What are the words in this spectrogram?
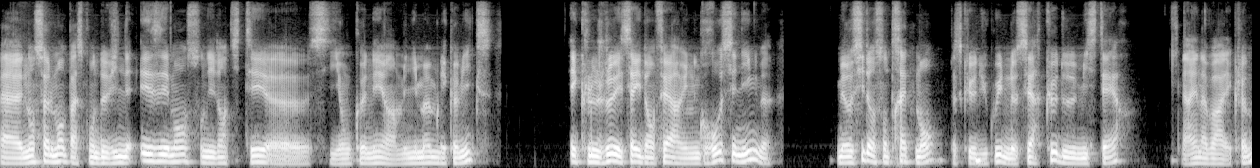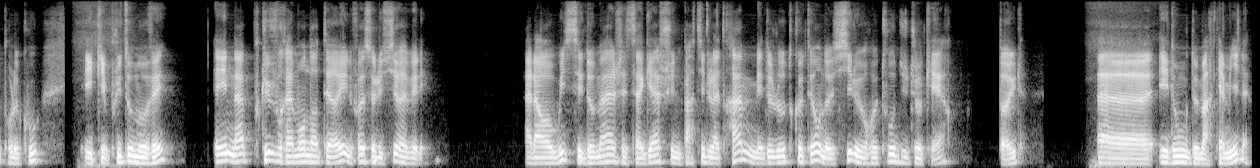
Euh, non seulement parce qu'on devine aisément son identité si on connaît un minimum les comics, et que le jeu essaye d'en faire une grosse énigme, mais aussi dans son traitement, parce que du coup, il ne sert que de mystère, qui n'a rien à voir avec l'homme pour le coup, et qui est plutôt mauvais, et n'a plus vraiment d'intérêt une fois celui-ci révélé. Alors oui, c'est dommage et ça gâche une partie de la trame, mais de l'autre côté, on a aussi le retour du Joker, spoil, euh, et donc de Mark Hamill.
